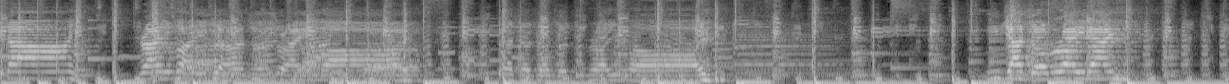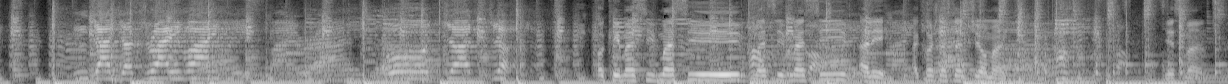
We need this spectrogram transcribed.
die. Driver, driver, driver. Driver. Judge a rider, judge a driver, oh judge. Ok, massive, massive, massive, massive. Allez, accroche la ceinture, man. Yes, man.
